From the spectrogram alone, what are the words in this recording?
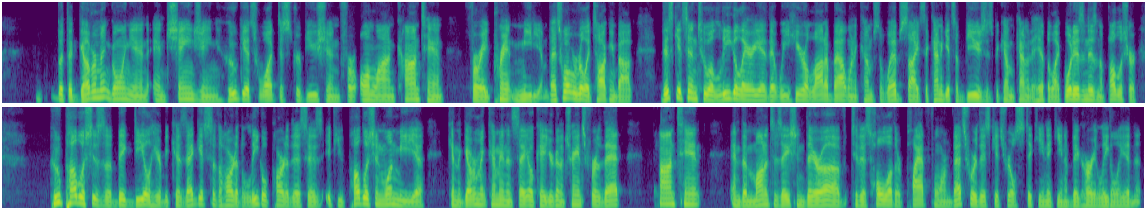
but the government going in and changing who gets what distribution for online content for a print medium. That's what we're really talking about. This gets into a legal area that we hear a lot about when it comes to websites that kind of gets abused. It's become kind of the hip of like what is and isn't a publisher who publishes a big deal here because that gets to the heart of the legal part of this is if you publish in one media can the government come in and say okay you're going to transfer that content and the monetization thereof to this whole other platform that's where this gets real sticky and icky in a big hurry legally isn't it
